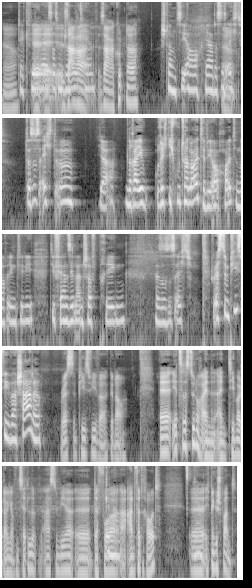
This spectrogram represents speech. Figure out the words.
Ja. Der Quälgeist aus dem Sarah, Dschungelcamp. Sarah Kuttner. Stimmt, sie auch. Ja, das ist Ja. echt, das ist echt, äh, ja, eine Reihe richtig guter Leute, die auch heute noch irgendwie die, die Fernsehlandschaft prägen. Also es ist echt, rest in peace, Viva, schade. Rest in Peace Viva, genau. Äh, jetzt hattest du noch ein, ein Thema, glaube ich, auf dem Zettel, hast du mir äh, davor Genau. anvertraut. Äh, Ja. Ich bin gespannt.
